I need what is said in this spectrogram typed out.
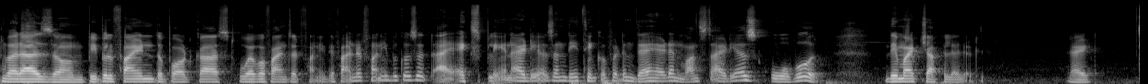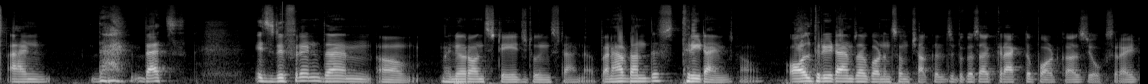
Whereas um, people find the podcast whoever finds it funny they find it funny because it, i explain ideas and they think of it in their head and once the idea is over they might chuckle a little right? And that that's it's different than um, when you're on stage doing stand up and i've done this three times now. All three times i've gotten some chuckles because i've cracked the podcast jokes right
